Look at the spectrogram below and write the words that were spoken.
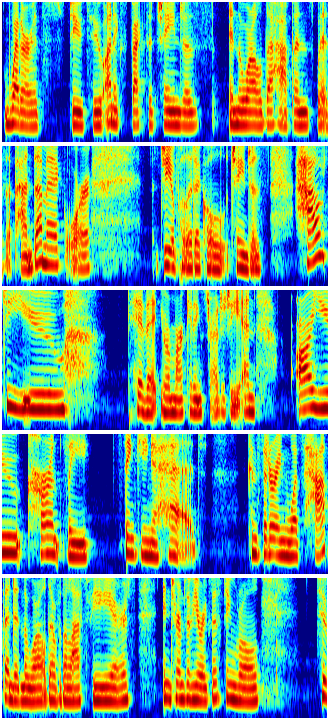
whether it's due to unexpected changes in the world that happens with a pandemic or geopolitical changes, how do you pivot your marketing strategy? And are you currently thinking ahead, considering what's happened in the world over the last few years in terms of your existing role? To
